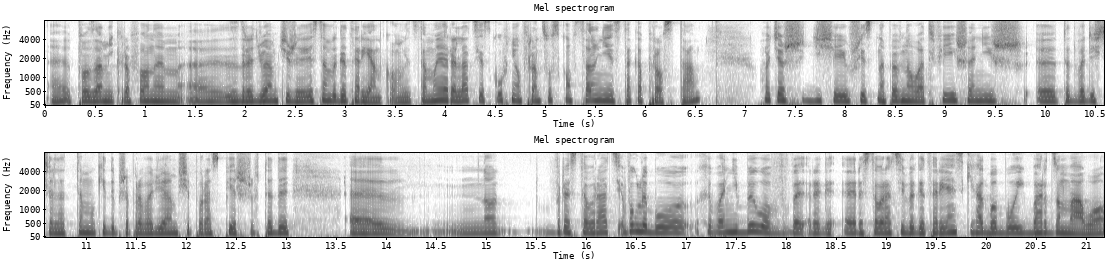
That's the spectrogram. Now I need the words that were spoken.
e, poza mikrofonem e, zdradziłam ci, że jestem wegetarianką, więc ta moja relacja z kuchnią francuską wcale nie jest taka prosta. Chociaż dzisiaj już jest na pewno łatwiejsza niż te 20 lat temu, kiedy przeprowadziłam się po raz pierwszy. Wtedy no, w restauracji, w ogóle było, chyba nie było w restauracji wegetariańskich, albo było ich bardzo mało.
